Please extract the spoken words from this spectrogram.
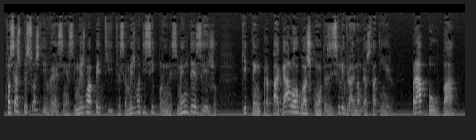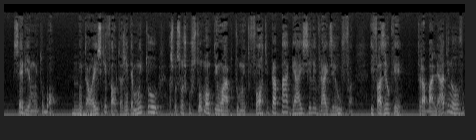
Então se as pessoas tivessem esse mesmo apetite, essa mesma disciplina, esse mesmo desejo que tem para pagar logo as contas e se livrar e não gastar dinheiro, para poupar, seria muito bom. Uhum. Então é isso que falta. A gente é muito. As pessoas costumam ter um hábito muito forte para pagar e se livrar e dizer, ufa, e fazer o quê? Trabalhar de novo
